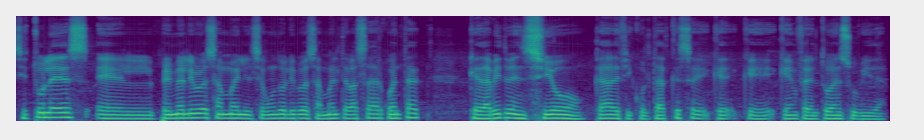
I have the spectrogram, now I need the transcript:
Si tú lees el primer libro de Samuel y el segundo libro de Samuel, te vas a dar cuenta que David venció cada dificultad que, se, que, enfrentó en su vida.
